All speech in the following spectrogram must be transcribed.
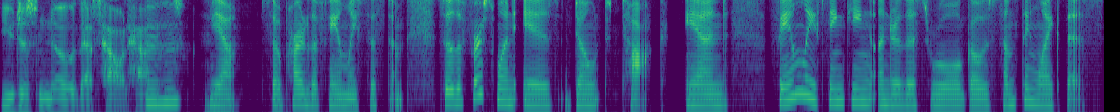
You just know that's how it happens. Yeah. So part of the family system. So the first one is don't talk. And family thinking under this rule goes something like this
